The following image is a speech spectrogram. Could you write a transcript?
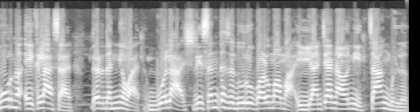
पूर्ण ऐकला असाल तर धन्यवाद. बोला श्री संत सद्गुरू बाळूमामा यांच्या नावानी चांग भलं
